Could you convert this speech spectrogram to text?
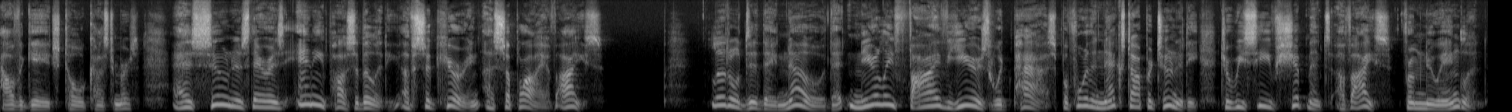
Alva Gage told customers, as soon as there is any possibility of securing a supply of ice. Little did they know that nearly five years would pass before the next opportunity to receive shipments of ice from New England.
